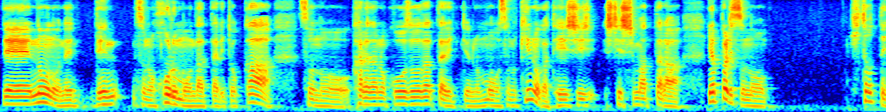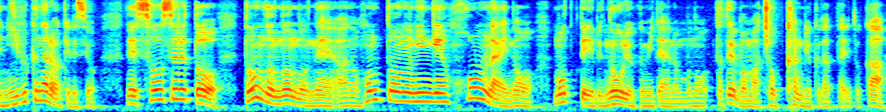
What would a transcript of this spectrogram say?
で、脳のね、でんそそのホルモンだったりとか、その体の構造だったりっていうのも、その機能が停止してしまったら、やっぱりその、人って鈍くなるわけですよ。で、そうすると、どんどんどんどんね、あの、本当の人間本来の持っている能力みたいなもの、例えばまあ直感力だったりとか、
